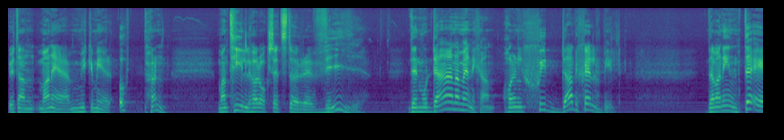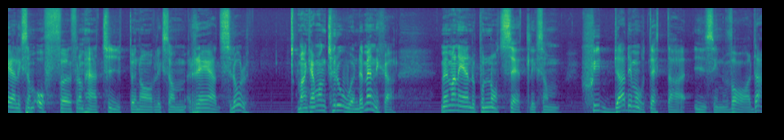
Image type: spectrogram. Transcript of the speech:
utan man är mycket mer öppen man tillhör också ett större vi. Den moderna människan har en skyddad självbild. Där man inte är liksom offer för de här typen av liksom rädslor. Man kan vara en troende människa, men man är ändå på något sätt liksom skyddad emot detta i sin vardag.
